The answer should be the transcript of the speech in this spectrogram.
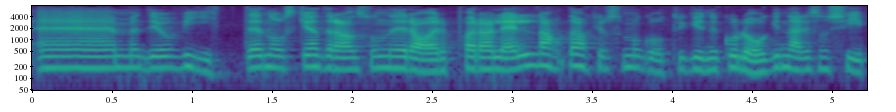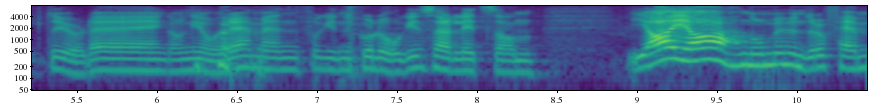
Eh, men det å vite Nå skal jeg dra en sånn rar parallell, da. Det er akkurat som å gå til gynekologen. Det er litt sånn kjipt å gjøre det en gang i året, men for gynekologen så er det litt sånn ja ja, nummer 105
